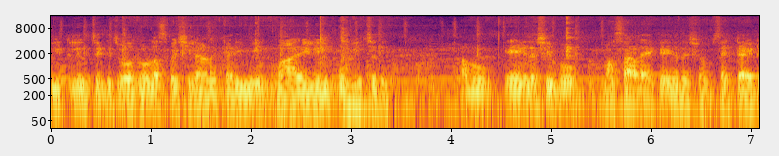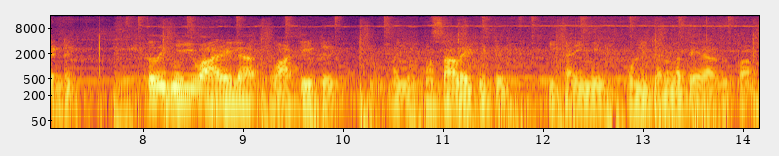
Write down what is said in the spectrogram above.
വീട്ടിൽ ഉച്ചയ്ക്ക് ചോറിനുള്ള സ്പെഷ്യലാണ് കരിമീൻ വാഴയിലയിൽ പൊള്ളിച്ചത്. അപ്പോൾ ഏകദേശം ഇപ്പോൾ മസാലയൊക്കെ ഏകദേശം സെറ്റായിട്ടുണ്ട്. അത് ഇനി ഈ വാഴയില വാട്ടിയിട്ട് മസാലയൊക്കെ ഇട്ട് ഈ കരിമീൻ പൊള്ളിക്കാനുള്ള തയ്യാറെടുപ്പാണ്.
